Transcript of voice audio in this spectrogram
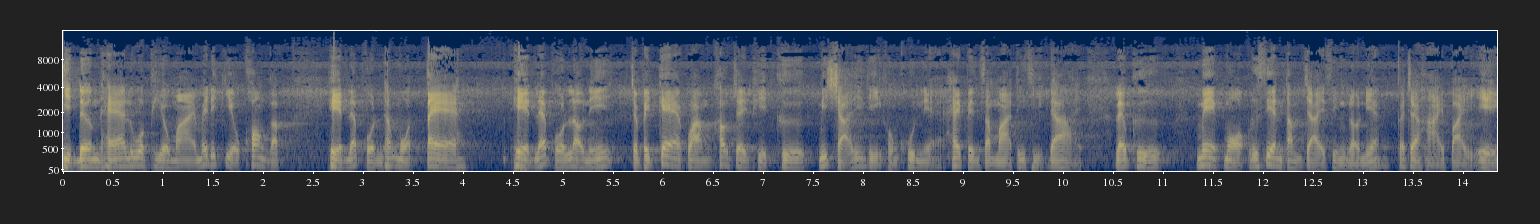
จิตเดิมแท้หรือว่าเพียวมายไม่ได้เกี่ยวข้องกับ เหตุและผลทั้งหมด แต่เหตุและผลเหล่านี้จะไปแก้ความเข้าใจผิดคือมิจฉาทิฏฐิของคุณเนี่ยให้เป็นสัมมาทิฏฐิได้ แล้วคือเมฆหมอกหรือเสี้ยนตำใจสิ่งเหล่านี้ก็จะหายไปเอง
